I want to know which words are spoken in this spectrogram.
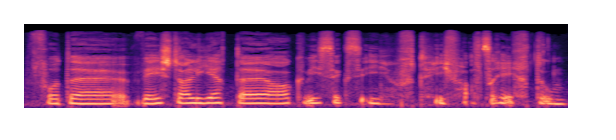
von den Westalliierten angewiesen gewesen, auf die Einfallsrichtung.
